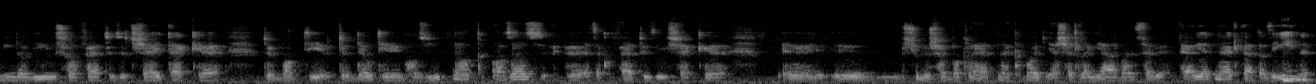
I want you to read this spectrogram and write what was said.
mind a vírussal fertőzött sejtek több, baktéri, több deutériumhoz jutnak, azaz ezek a fertőzések súlyosabbak lehetnek, vagy esetleg járványszerűen terjednek. Tehát az én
